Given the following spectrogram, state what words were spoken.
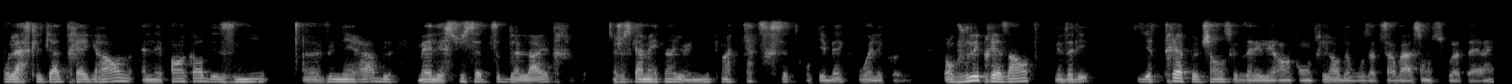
Pour la sclépiade très grande, elle n'est pas encore désignée euh, vulnérable, mais elle est susceptible de l'être. Jusqu'à maintenant, il y a uniquement quatre sites au Québec où elle est connue. Donc, je vous les présente, mais vous allez il y a très peu de chances que vous allez les rencontrer lors de vos observations sur le terrain,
